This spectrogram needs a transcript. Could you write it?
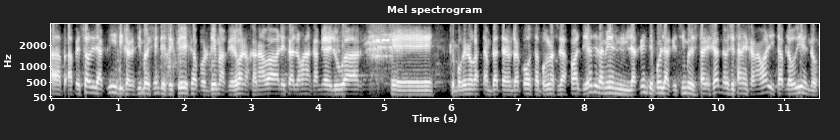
a, a pesar de la crítica, que siempre hay gente que se queja por el tema que, bueno, los carnavales, que los van a cambiar de lugar, eh, que porque no gastan plata en otra cosa, porque no se les falta. Y a veces también la gente, pues la que siempre se está quejando, a veces está en el carnaval y está aplaudiendo.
